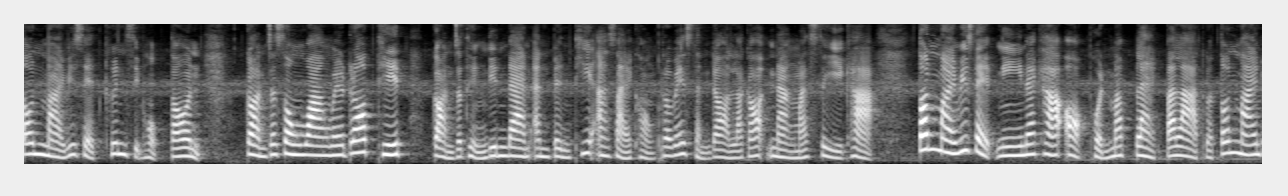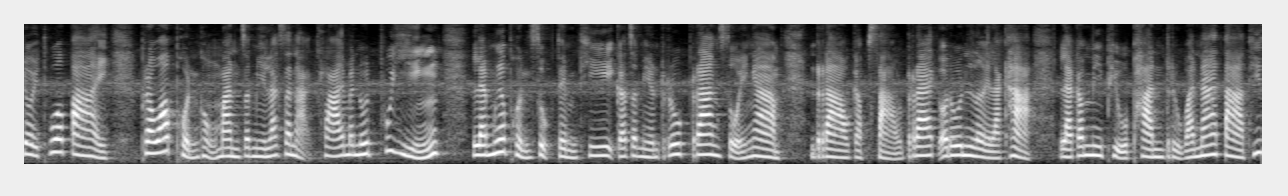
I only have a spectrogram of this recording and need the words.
ต้นไม้วิเศษขึ้น 16 ต้น ก่อนจะทรงวางไว้รอบทิศ ก่อนจะถึงดินแดนอันเป็นที่อาศัยของพระเวสสันดรแล้วก็นางมัตสีค่ะ ต้นไม้วิเศษนี้นะคะ ออกผลมาแปลกประหลาดกว่าต้นไม้โดยทั่วไป เพราะว่าผลของมันจะมีลักษณะคล้ายมนุษย์ผู้หญิง และเมื่อผลสุกเต็มที่ก็จะมีรูปร่างสวยงาม ราวกับสาวแรกรุ่นเลยล่ะค่ะ แล้วก็มีผิวพรรณหรือว่าหน้าตาที่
